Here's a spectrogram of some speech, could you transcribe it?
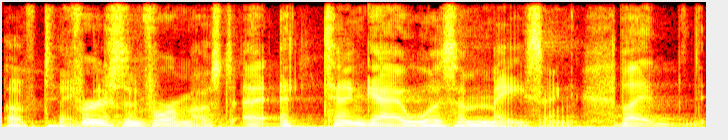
of Tengai? First and foremost, a, a guy was amazing. But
